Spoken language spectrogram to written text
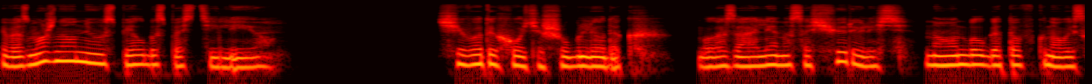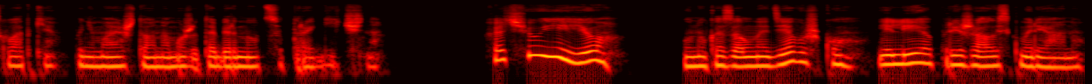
И, возможно, он не успел бы спасти Лию. «Чего ты хочешь, ублюдок?» Глаза Алена сощурились, но он был готов к новой схватке, понимая, что она может обернуться трагично. «Хочу ее, он указал на девушку, и Лия прижалась к Мариану.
